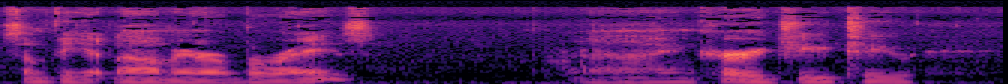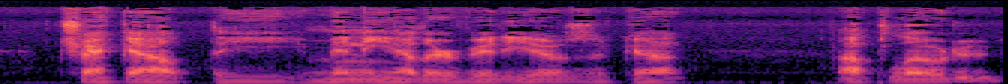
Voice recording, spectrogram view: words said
some Vietnam era berets. Uh, I encourage you to check out the many other videos I've got uploaded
